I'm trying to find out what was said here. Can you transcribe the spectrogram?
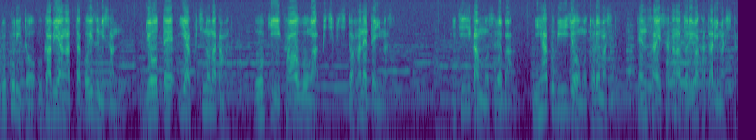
ぐくりと浮かび上がった小泉さんの両手いや口の中まで大きいカワウオがピチピチと跳ねています。1時間もすれば200尾以上も取れますと天才魚取りは語りました。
